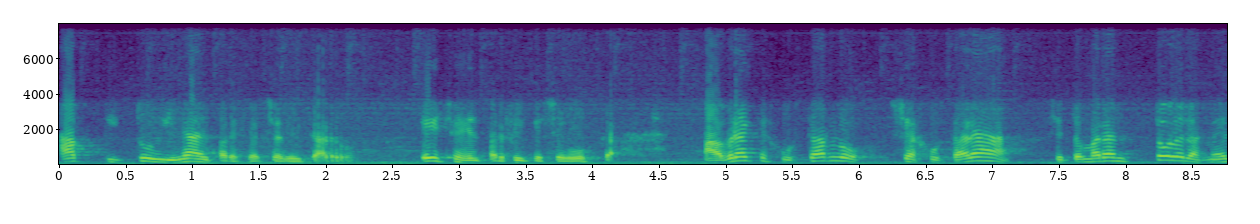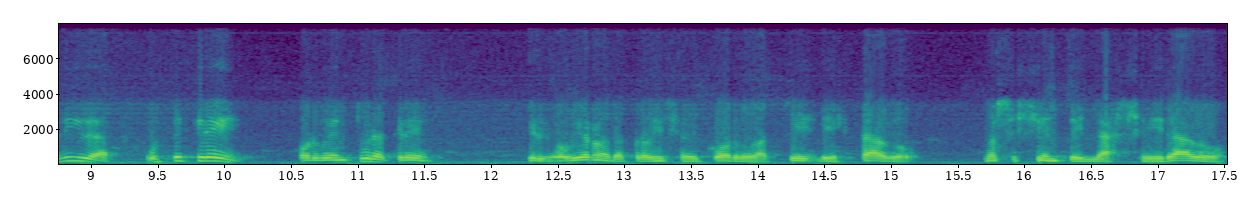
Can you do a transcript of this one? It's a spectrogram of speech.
aptitudinal para ejercer el cargo. Ese es el perfil que se busca. ¿Habrá que ajustarlo? Se ajustará, se tomarán todas las medidas. ¿Usted cree, por ventura cree, que el gobierno de la provincia de Córdoba, que el Estado, no se siente lacerado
